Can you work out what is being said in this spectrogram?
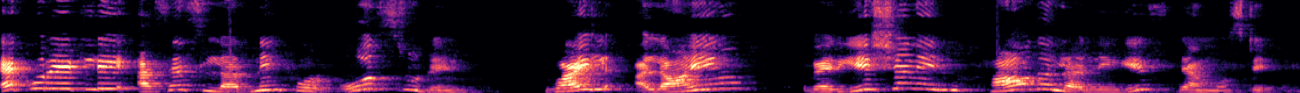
accurately assess learning for all students while allowing variation in how the learning is demonstrated.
